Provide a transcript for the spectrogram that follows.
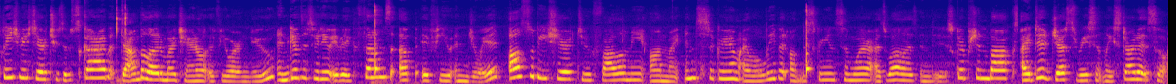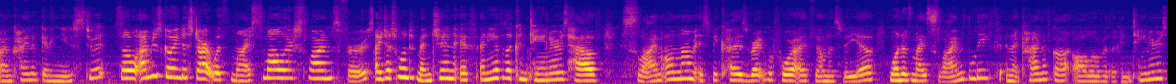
please be sure to subscribe down below to my channel if you are new, and give this video a big thumbs up if you enjoy it. Also be sure to follow me on my Instagram, I will leave it on the screen somewhere as well as in the description box. I did just recently start it, so I'm kind of getting used to it. So I'm just going to start with my smaller slimes first. I just want to mention if any of the containers have slime on them, it's because right before I filmed this video, one of my slimes leaked and it kind of got all over the containers.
